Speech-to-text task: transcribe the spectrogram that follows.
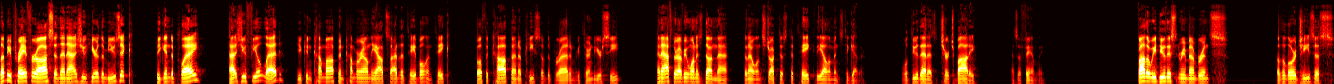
Let me pray for us, and then as you hear the music begin to play, as you feel led, you can come up and come around the outside of the table and take both a cup and a piece of the bread and return to your seat. And after everyone has done that, then I will instruct us to take the elements together. We'll do that as a church body, as a family. Father, we do this in remembrance of the Lord Jesus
